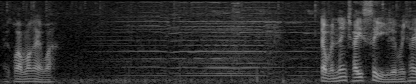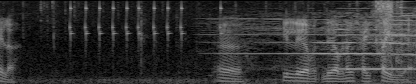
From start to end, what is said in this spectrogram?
หมายความว่าไงวะ แต่มันยังใช้สี่เลยไม่ใช่เหรอ เออ ที่เรือเรือมันต้องใช้สี่อะ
